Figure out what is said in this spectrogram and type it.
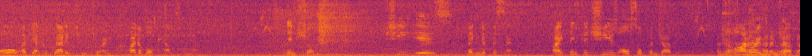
owe a debt of gratitude to our incredible councilman, Lynn Schulman. She is magnificent. I think that she is also Punjabi. I'm honoring Punjabi.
